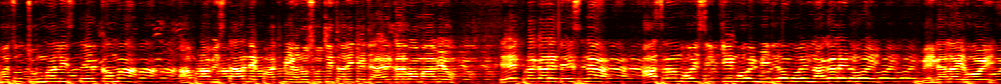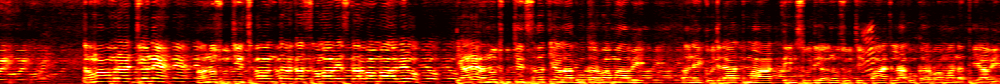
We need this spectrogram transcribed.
બસો ચુમ્માલીસ, તેર કમાં આપણા વિસ્તારને પાંચમી અનુસૂચિ તરીકે જાહેર કરવામાં આવ્યો. એ જ પ્રકારે દેશના આસામ હોય, સિક્કિમ હોય, મિઝોરમ હોય, નાગાલેન્ડ હોય, મેઘાલય હોય તમામ રાજ્યોને અનુસૂચિત છ અંતર્ગત સમાવેશ કરવામાં આવ્યો. ત્યારે અનુસૂચિત છ ત્યાં લાગુ કરવામાં આવી અને ગુજરાતમાં આજ દિન સુધી અનુસૂચિત પાંચ લાગુ કરવામાં નથી આવી.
